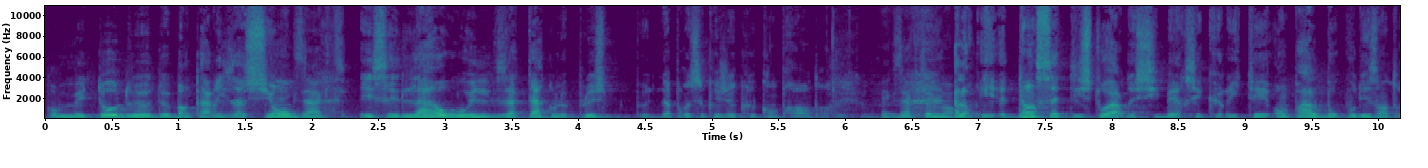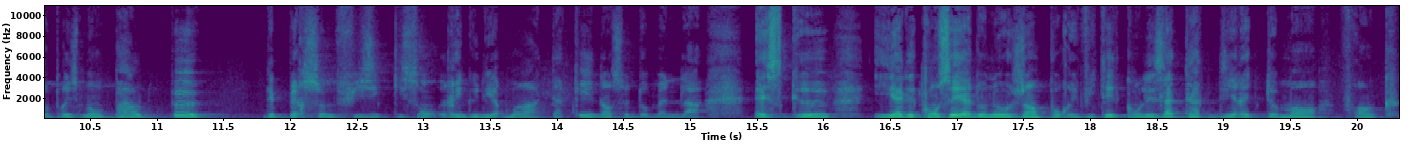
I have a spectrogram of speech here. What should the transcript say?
comme méthode de bancarisation. Exact. Et c'est là où ils attaquent le plus d'après ce que j'ai cru comprendre. Exactement. Alors, dans cette histoire de cybersécurité, on parle beaucoup des entreprises, mais on parle peu des personnes physiques qui sont régulièrement attaquées dans ce domaine-là. Est-ce qu'il y a des conseils à donner aux gens pour éviter qu'on les attaque directement, Franck?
